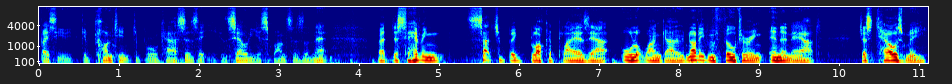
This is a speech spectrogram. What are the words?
basically to give content to broadcasters that you can sell to your sponsors and that. But just having such a big block of players out all at one go, not even filtering in and out, just tells me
